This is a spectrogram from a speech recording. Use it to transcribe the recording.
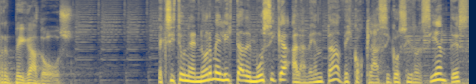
Pegados. Existe una enorme lista de música a la venta, discos clásicos y recientes,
